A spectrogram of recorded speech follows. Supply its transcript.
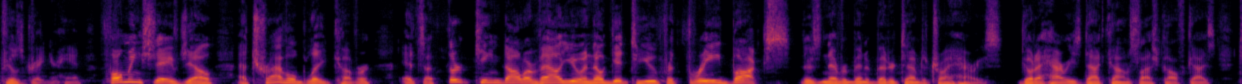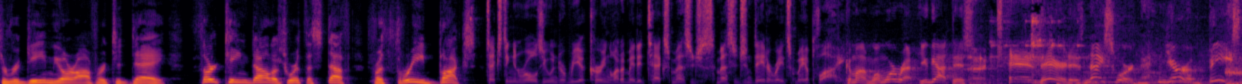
Feels great in your hand. Foaming shave gel, a travel blade cover. It's a $13 value and they'll get to you for three bucks. There's never been a better time to try Harry's. Go to harrys.com slash golf guys to redeem your offer today. $13 worth of stuff for three bucks. Texting enrolls you into reoccurring automated text messages. Message and data rates may apply. Come on, one more rep. You got this. Uh, 10. There it is. Nice work, man. You're a beast.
